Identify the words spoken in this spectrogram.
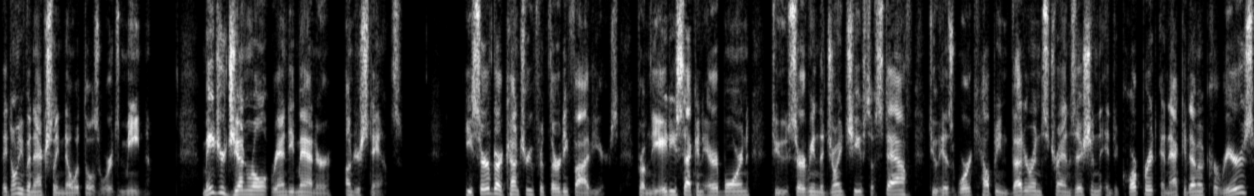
they don't even actually know what those words mean. Major General Randy Manner understands. He served our country for 35 years, from the 82nd Airborne to serving the Joint Chiefs of Staff to his work helping veterans transition into corporate and academic careers.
